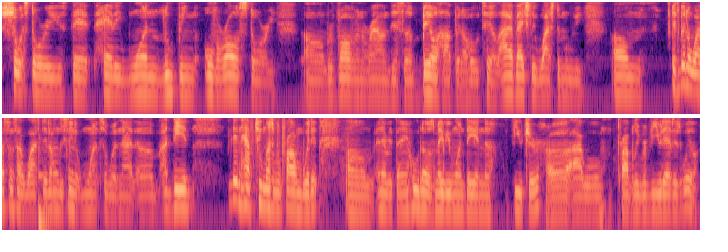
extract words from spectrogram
short stories that had a one looping overall story um, revolving around this uh, bellhop in a hotel. I've actually watched the movie. Um, it's been a while since I watched it. I only seen it once or whatnot. Uh, I did didn't have too much of a problem with it um, and everything. Who knows? Maybe one day in the future, uh, I will probably review that as well.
